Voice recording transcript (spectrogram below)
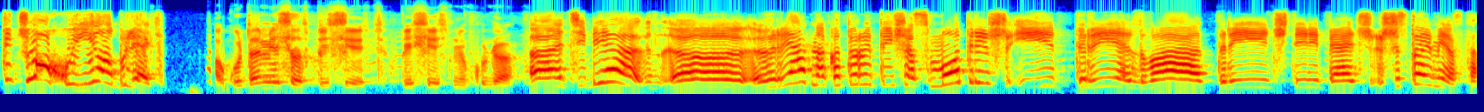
Ты чё охуел, блять? А куда мне сейчас присесть? Присесть мне куда? А, тебе э, ряд, на который ты сейчас смотришь, и три, два, три, четыре, пять, ш- шестое место.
